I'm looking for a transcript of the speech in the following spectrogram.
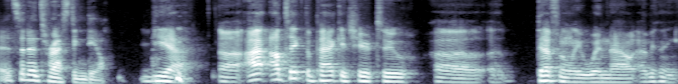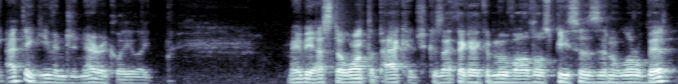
it's an interesting deal. yeah. Uh, I, I'll take the package here too. Uh, definitely win now. I mean, I think even generically, like maybe I still want the package because I think I could move all those pieces in a little bit.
